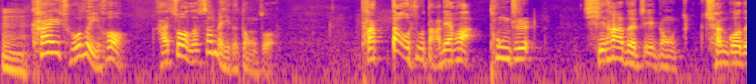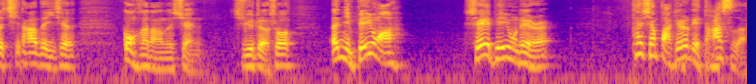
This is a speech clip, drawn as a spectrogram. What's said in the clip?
嗯，开除了以后，还做了这么一个动作，他到处打电话通知其他的这种全国的其他的一些。共和党的选举者说：“哎，你别用啊，谁也别用这人。”他想把这人给打死啊！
